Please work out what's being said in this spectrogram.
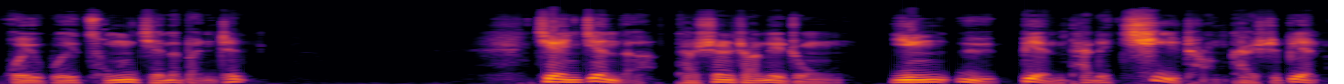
回归从前的本真。渐渐的，他身上那种阴郁变态的气场开始变了，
